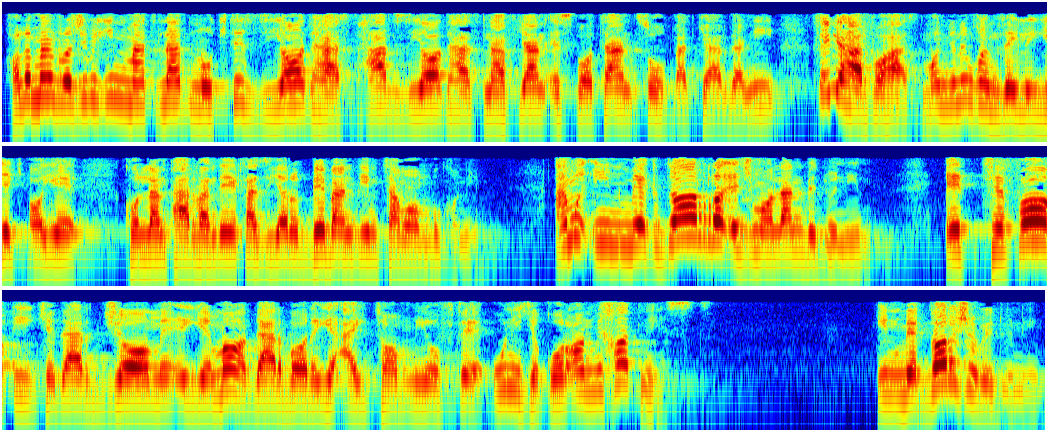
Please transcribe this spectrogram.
حالا من راجع به این مطلب نکته زیاد هست حرف زیاد هست نفیان اثباتن صحبت کردنی خیلی حرفا هست. ما نمی‌خوایم زیل یک آیه کلا پرونده قضیه رو ببندیم تمام بکنیم. اما این مقدار را اجمالا بدونیم. اتفاقی که در جامعه ما درباره ایتام میفته اونی که قرآن می‌خواد نیست. این مقدارش رو بدونیم.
